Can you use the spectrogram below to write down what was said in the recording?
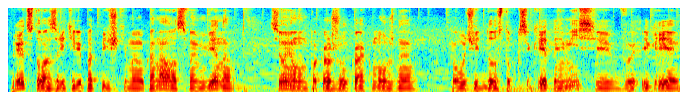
Приветствую вас, зрители и подписчики моего канала, с вами Веном. Сегодня я вам покажу, как можно получить доступ к секретной миссии в игре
